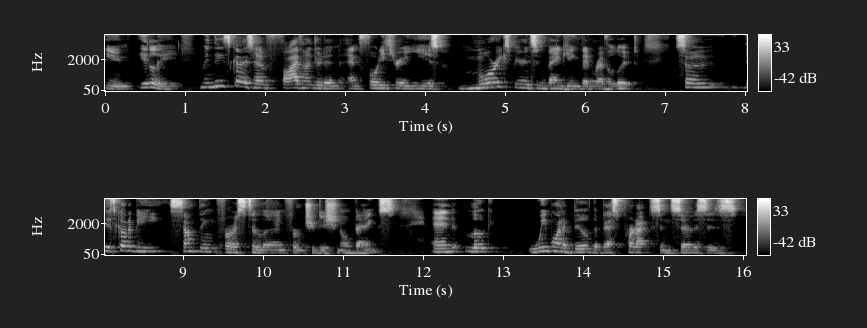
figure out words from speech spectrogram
in Italy. I mean, these guys have 543 years more experience in banking than Revolut. So there's got to be something for us to learn from traditional banks. And look, we want to build the best products and services,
